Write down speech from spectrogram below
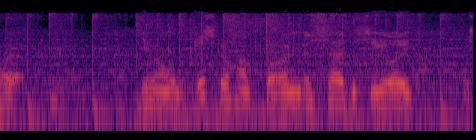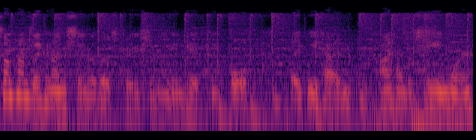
uh, you know, just go have fun, it's sad to see, like, sometimes I can understand the frustration when you get people like we had. I had a team where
